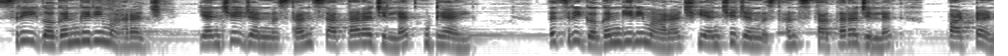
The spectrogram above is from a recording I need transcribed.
श्री गगनगिरी महाराज यांचे जन्मस्थान सातारा जिल्ह्यात कुठे आहे? तर श्री गगनगिरी महाराज यांचे जन्मस्थान सातारा जिल्ह्यात पाटण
